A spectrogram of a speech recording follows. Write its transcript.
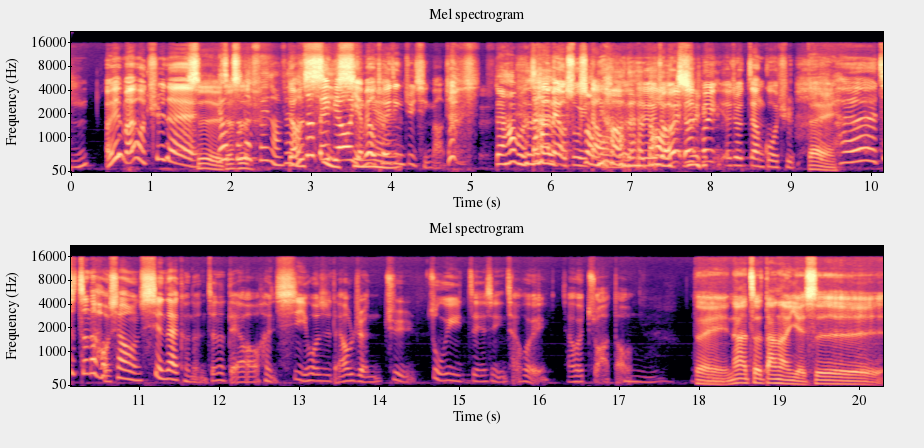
嗯，哎，蛮有趣的，是，这真的非常非常。这飞镖也没有推进剧情嘛，就对他不是，他没有注意到，就就就这样过去。对，哎，这真的好像现在可能真的得要很细，或者是得要人去注意这件事情才会。才会抓到，对，那这当然也是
